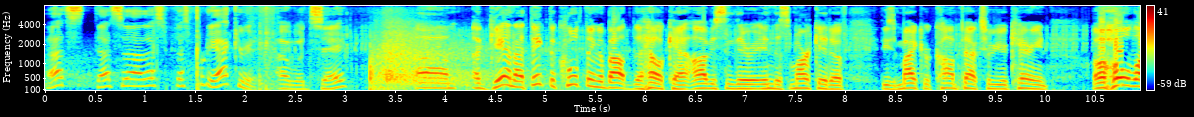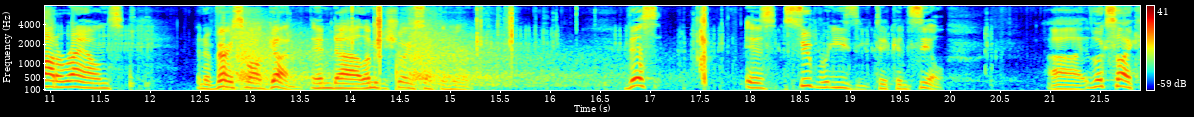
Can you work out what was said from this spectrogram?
that's that's uh, that's that's pretty accurate, I would say. Um, again, I think the cool thing about the Hellcat, obviously, they're in this market of these micro compacts where you're carrying a whole lot of rounds in a very small gun. And uh, let me just show you something here. This is super easy to conceal. Uh, it looks like,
